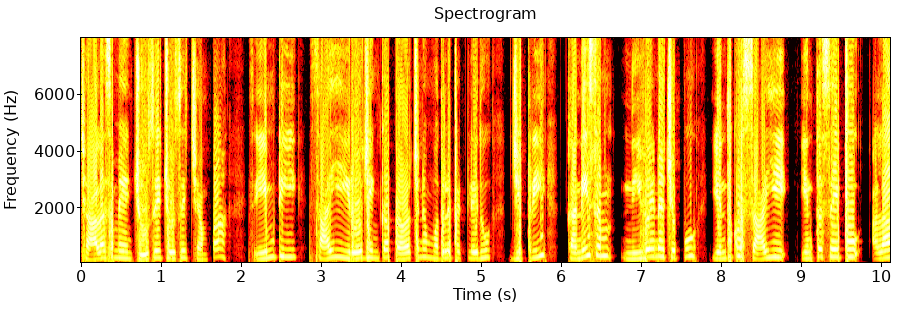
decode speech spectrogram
చాలా సమయం చూసి చూసి చెంప ఏమిటి సాయి ఈరోజు ఇంకా ప్రవచనం మొదలు పెట్టలేదు? జిప్రి కనీసం నీవైనా చెప్పు ఎందుకు సాయి ఇంతసేపు అలా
